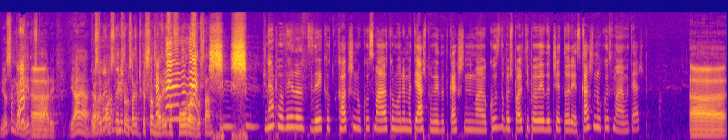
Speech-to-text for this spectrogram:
Jaz sem ga jedel, stari. Ja, ja, to Ja, da je slišal, vsakeč, ko sem naredil ne, ne, foro, ne. bilo sam. Ne povedati, zdaj, kak- kakšen okus imajo, ki mora Matjaš povedati, kakšen imajo okus, da boš pa ti povedal, če je to res. Kakšen okus imajo, Matjaš? Uh,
